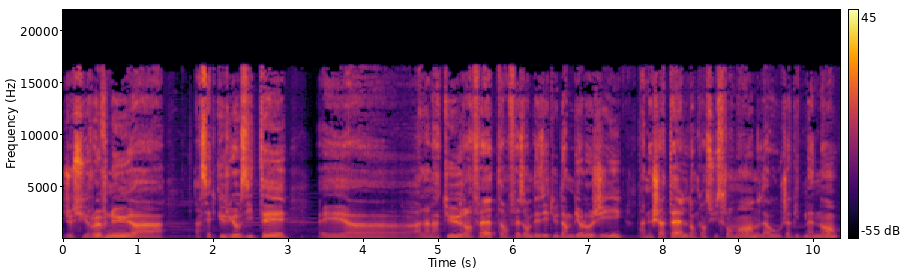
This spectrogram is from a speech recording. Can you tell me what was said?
je suis revenu à, à cette curiosité et euh, à la nature en fait, en faisant des études en biologie à Neuchâtel, donc en Suisse romande, là où j'habite maintenant.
